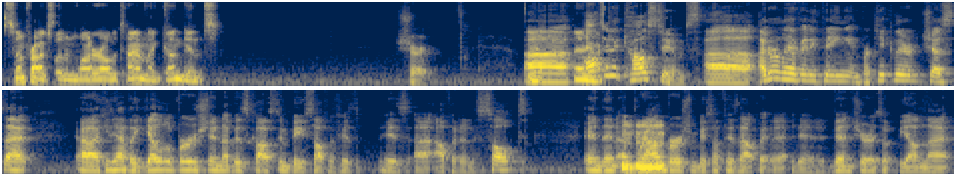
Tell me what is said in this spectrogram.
Some frogs live in water all the time, like Gungans. Sure. Yeah, Uh, anyway. Alternate costumes. Uh, I don't really have anything in particular. Just that uh, he'd have a yellow version of his costume based off of his his uh, outfit in Assault, and then a Mhm. brown version based off his outfit in, in Adventure. So beyond that,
